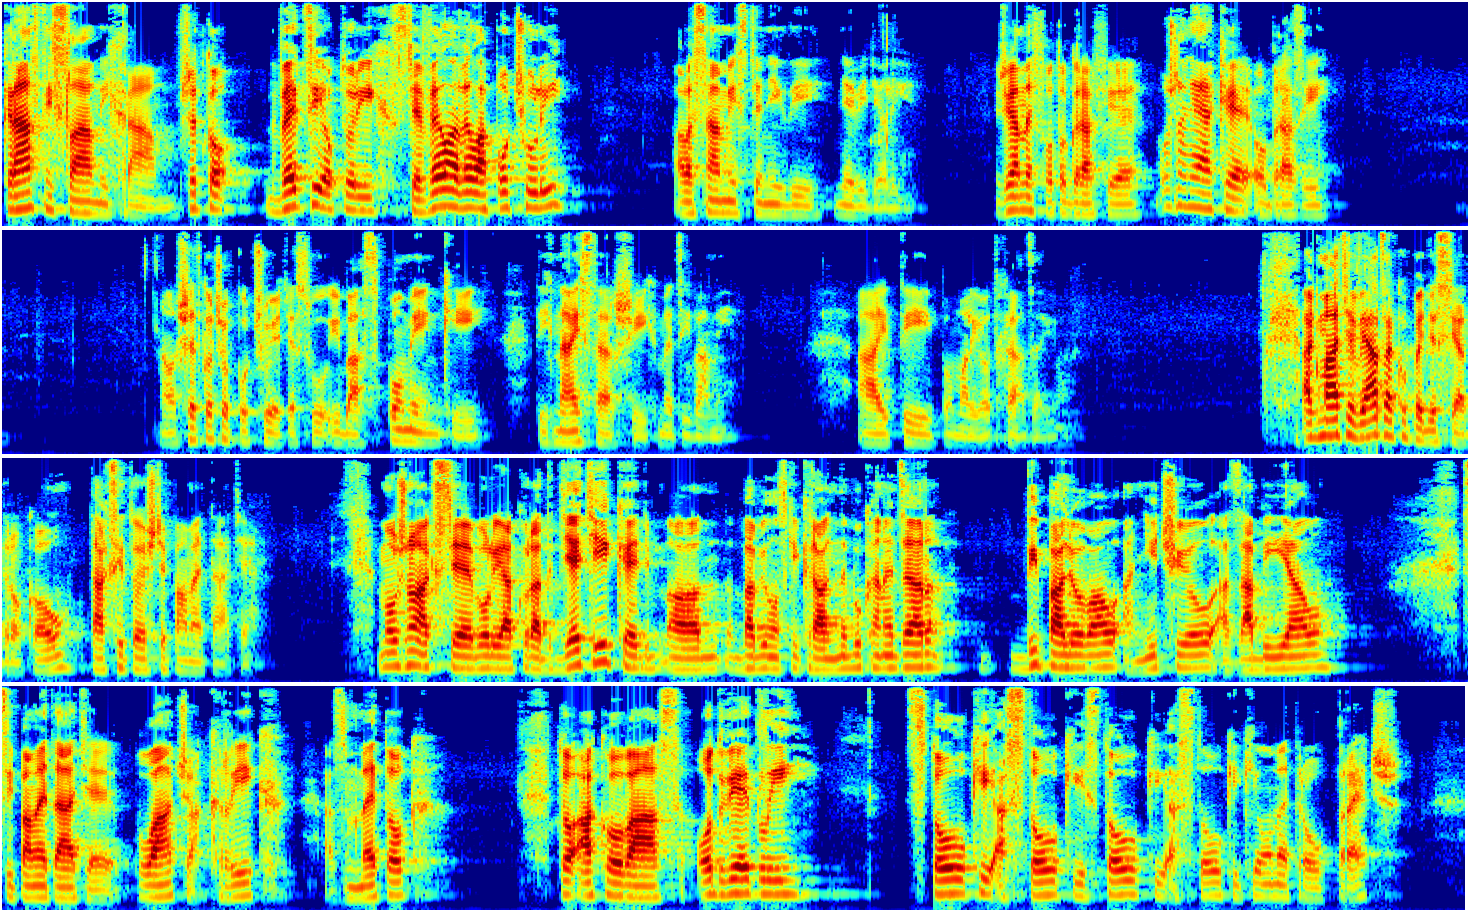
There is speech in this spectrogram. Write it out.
Krásny, slávny chrám. Všetko veci, o ktorých ste veľa, veľa počuli, ale sami ste nikdy nevideli. Žiadne fotografie, možno nejaké obrazy. Ale všetko, čo počujete, sú iba spomienky tých najstarších medzi vami. A aj tí pomaly odchádzajú. Ak máte viac ako 50 rokov, tak si to ešte pamätáte. Možno ak ste boli akurát deti, keď babylonský kráľ Nebukadnezar vypaľoval a ničil a zabíjal, si pamätáte pláč a krik a zmetok to, ako vás odviedli stovky a stovky, stovky a stovky kilometrov preč.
